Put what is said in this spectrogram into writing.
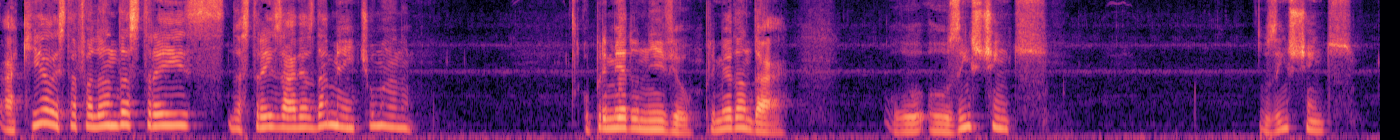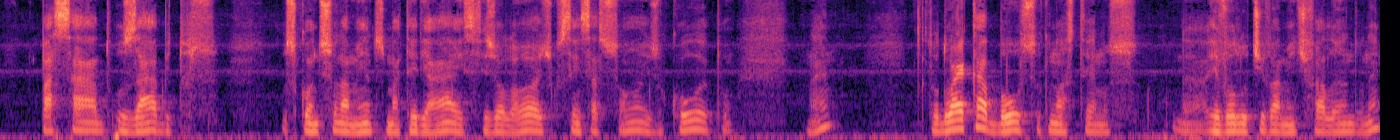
aqui ela está falando das três, das três áreas da mente humana. O primeiro nível, primeiro andar, o, os instintos. Os instintos, passado, os hábitos, os condicionamentos materiais, fisiológicos, sensações, o corpo, né? Todo o arcabouço que nós temos, né, evolutivamente falando, né?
